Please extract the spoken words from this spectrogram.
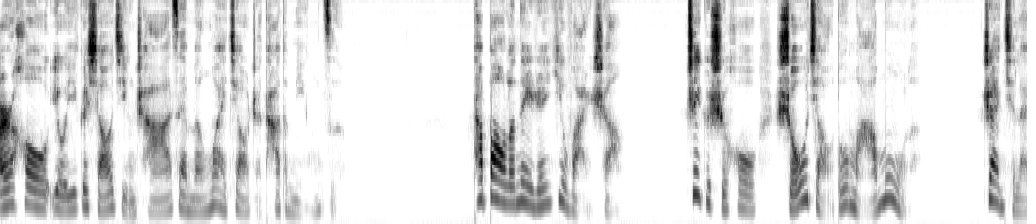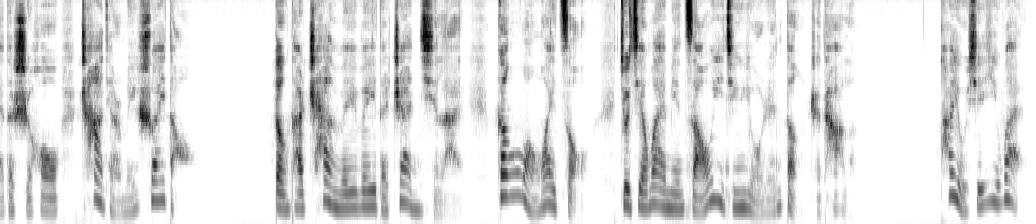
而后有一个小警察在门外叫着他的名字。他抱了那人一晚上，这个时候手脚都麻木了，站起来的时候差点没摔倒。等他颤巍巍地站起来，刚往外走，就见外面早已经有人等着他了。他有些意外，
